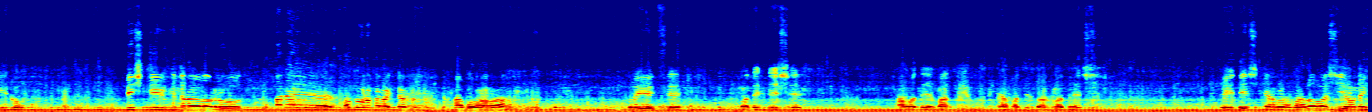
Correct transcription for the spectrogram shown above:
এই রোদ। বৃষ্টির ভিতরে আবার রোদ। মানে অন্যরকম একটা আবহাওয়া তৈরি হয়েছে আমাদের দেশে, আমাদের মাতৃভূমি, আমাদের বাংলাদেশ। এই দেশকে আমরা ভালোবাসি, অনেক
